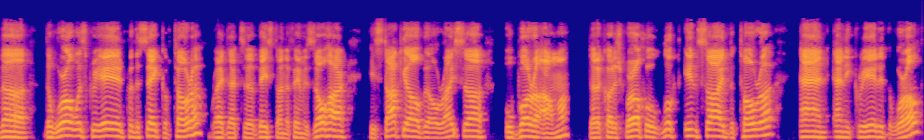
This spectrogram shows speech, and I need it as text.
The the world was created for the sake of Torah, right? That's uh, based on the famous Zohar. Histakel be'oraisa ubara alma. That a Kaddish Baruch Hu looked inside the Torah and and he created the world.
